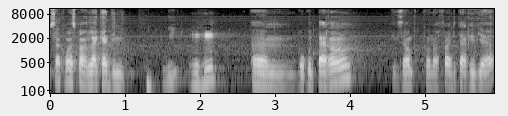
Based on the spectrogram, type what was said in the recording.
ça commence par l'académie. Oui. Mhm. Euh, beaucoup de parents, exemple, ton enfant habite à Rivière,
